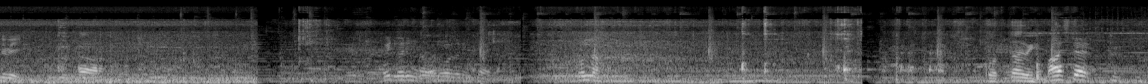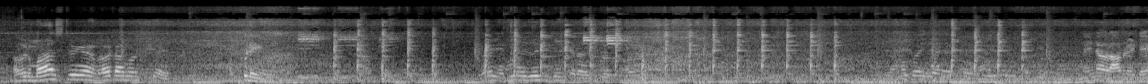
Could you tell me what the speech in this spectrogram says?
நீ வை வரும்போது வரீங்க சொல்லலாம் கொத்தாதுங்க மாஸ்டர் அவர் மாஸ்டருங்க பரோட்டா மாஸ்டர் அப்படிங்களா அதான் என்ன இதுன்னு கேட்குறாரு என்ன ஒரு ஆம்லெட்டு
